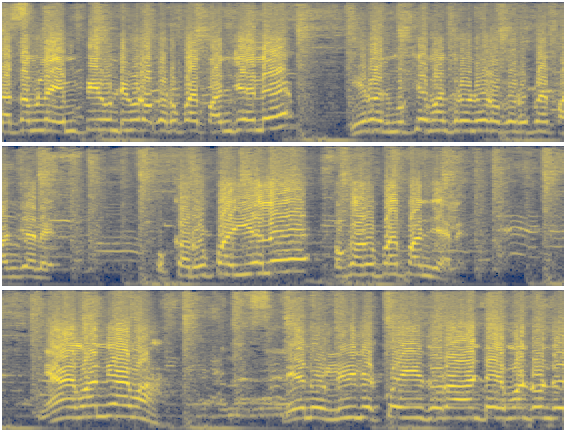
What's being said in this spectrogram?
గతంలో ఎంపీ ఉండి కూడా ఒక రూపాయి పనిచేయలే ఈ రోజు ముఖ్యమంత్రి ఉండి కూడా ఒక రూపాయి పనిచేయలే ఒక్క రూపాయి ఇయ్యలే ఒక రూపాయి పనిచేయలే న్యాయమా న్యాయమా నేను లీలు ఎక్కువ ఈ దొర అంటే ఏమంటుండే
